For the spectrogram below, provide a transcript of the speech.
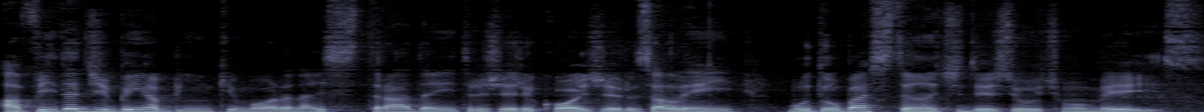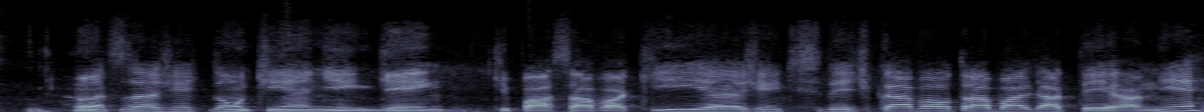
A vida de Ben-Abim, que mora na estrada entre Jericó e Jerusalém, mudou bastante desde o último mês. Antes a gente não tinha ninguém que passava aqui e a gente se dedicava ao trabalho da terra, né?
